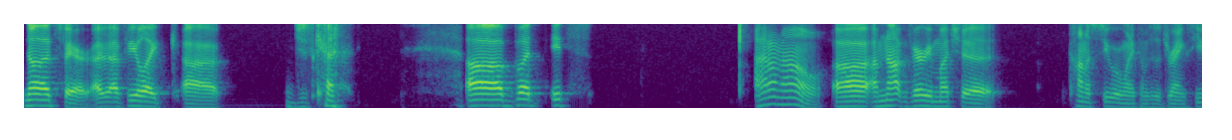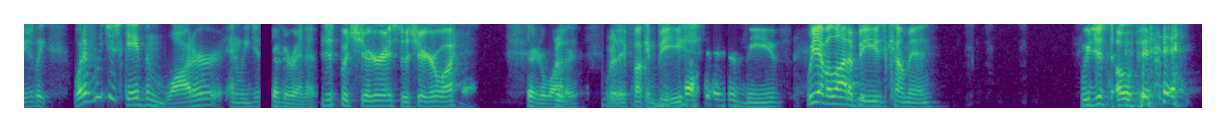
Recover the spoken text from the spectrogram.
no, that's fair. I, I feel like uh, just kind of, uh, but it's, I don't know. Uh, I'm not very much a connoisseur when it comes to drinks. Usually, what if we just gave them water and we just sugar in it? Just put sugar in, so sugar water. Sugar What are water. Were they fucking bees? Bees. We have a lot of bees come in. We just open it.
